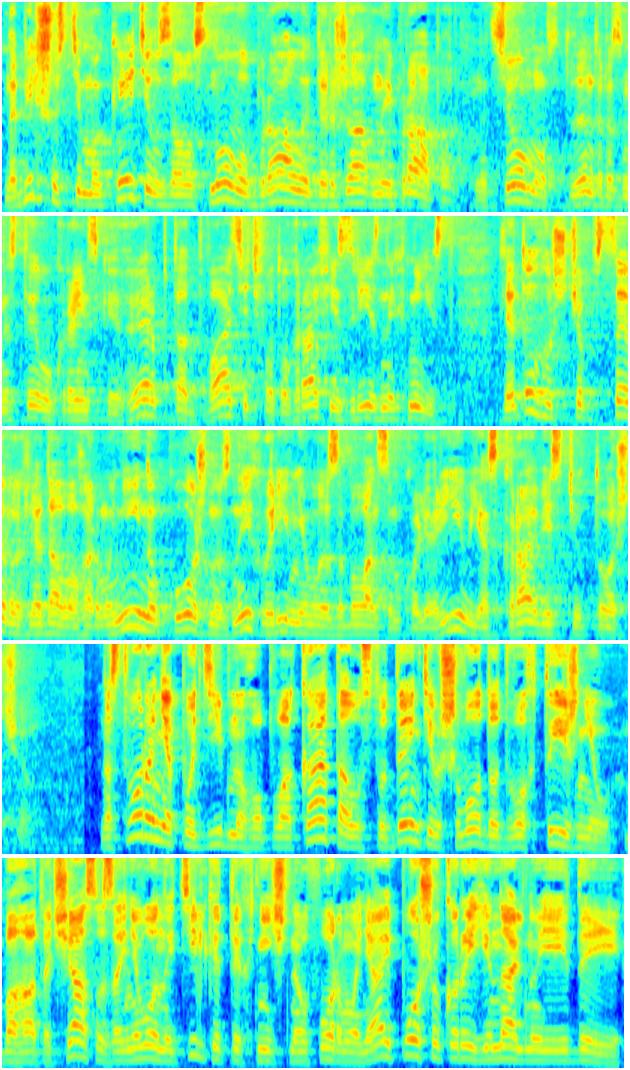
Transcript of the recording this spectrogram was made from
На більшості макетів за основу брали державний прапор. На цьому студент розмістив український герб та 20 фотографій з різних міст. Для того, щоб все виглядало гармонійно, кожну з них вирівнювали за балансом кольорів, яскравістю тощо. На створення подібного плаката у студентів йшло до двох тижнів. Багато часу зайняло не тільки технічне оформлення, а й пошук оригінальної ідеї.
